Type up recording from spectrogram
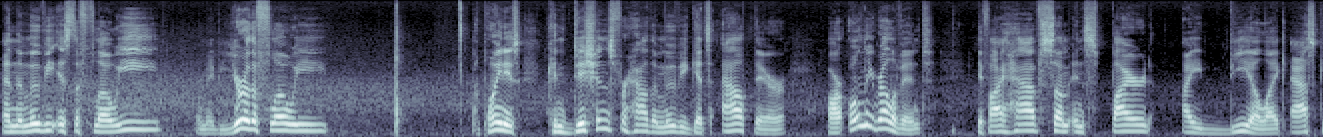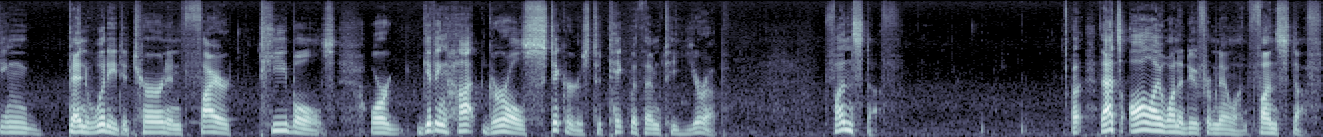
and the movie is the flowy, or maybe you're the flowy. The point is, conditions for how the movie gets out there are only relevant if I have some inspired idea, like asking Ben Woody to turn and fire T-bowls or giving hot girls stickers to take with them to Europe. Fun stuff. Uh, that's all I want to do from now on. Fun stuff.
